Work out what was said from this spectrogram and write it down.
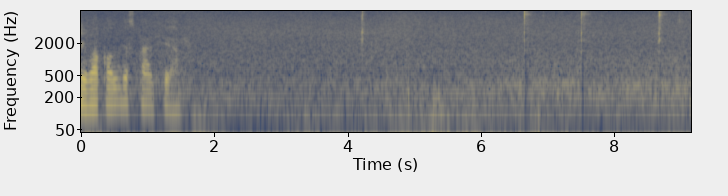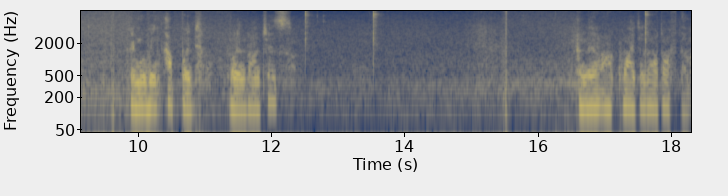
we work on this pad here. Removing upward growing branches. And there are quite a lot of them.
